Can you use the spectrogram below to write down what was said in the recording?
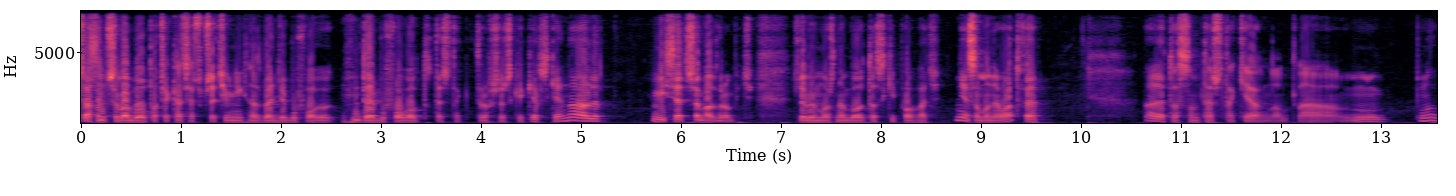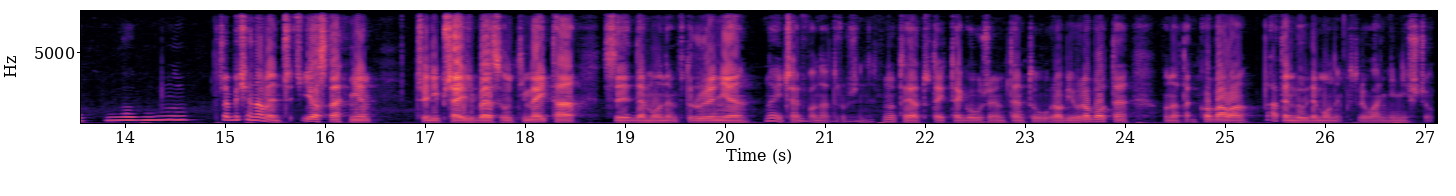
Czasem trzeba było poczekać, aż przeciwnik nas będzie buffo- debuffował, to też tak troszeczkę kiepskie, no ale misję trzeba zrobić, żeby można było to skipować. Nie są one łatwe, ale to są też takie no, dla. mm, No, no, no, żeby się namęczyć. I ostatnie, czyli przejść bez ultimata z demonem w drużynie, no i czerwona drużyny. No to ja tutaj tego użyłem, ten tu robił robotę, ona tankowała, a ten był demonem, który ładnie niszczył.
